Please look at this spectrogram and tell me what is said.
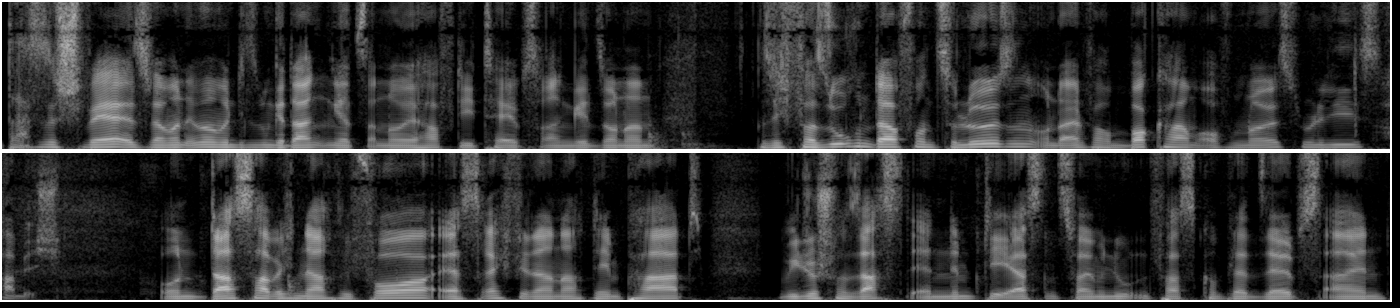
dass es schwer ist, wenn man immer mit diesem Gedanken jetzt an neue Hafti-Tapes rangeht, sondern sich versuchen davon zu lösen und einfach Bock haben auf ein neues Release. Habe ich. Und das habe ich nach wie vor, erst recht wieder nach dem Part. Wie du schon sagst, er nimmt die ersten zwei Minuten fast komplett selbst ein.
